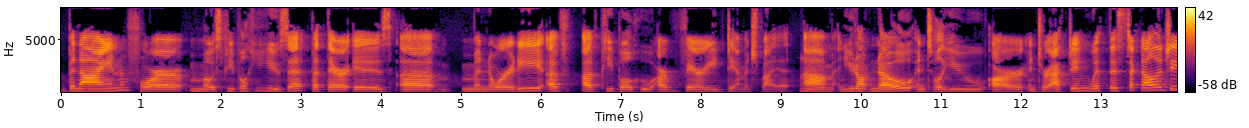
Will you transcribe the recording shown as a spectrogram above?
benign for most people who use it, but there is a minority of, of people who are very damaged by it. Mm-hmm. Um, and you don't know until you are interacting with this technology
